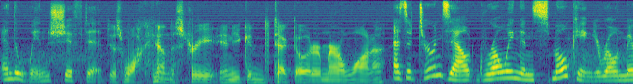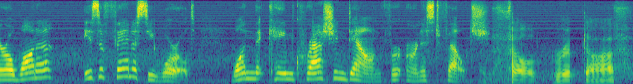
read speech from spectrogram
and the wind shifted. Just walking down the street and you could detect the odor of marijuana. As it turns out, growing and smoking your own marijuana is a fantasy world one that came crashing down for Ernest Felch. I felt ripped off.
